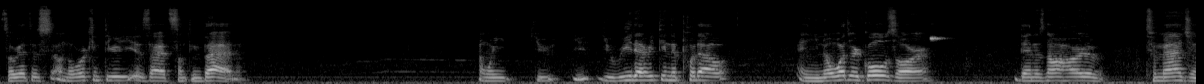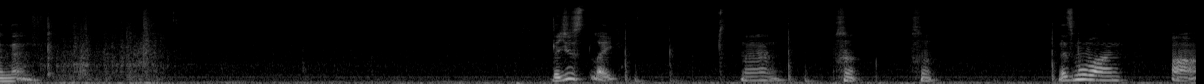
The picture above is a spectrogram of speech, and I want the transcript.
So we have this on the working theory is that something bad. And when you, you, you, read everything they put out and you know what their goals are, then it's not hard to, to imagine then. They just like, man. Let's move on uh,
